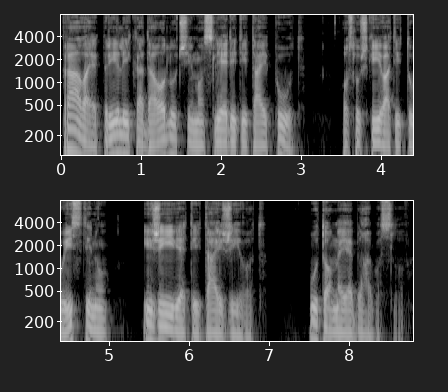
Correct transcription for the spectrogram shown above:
prava je prilika da odlučimo slijediti taj put, osluškivati tu istinu i živjeti taj život. U tome je blagoslov.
